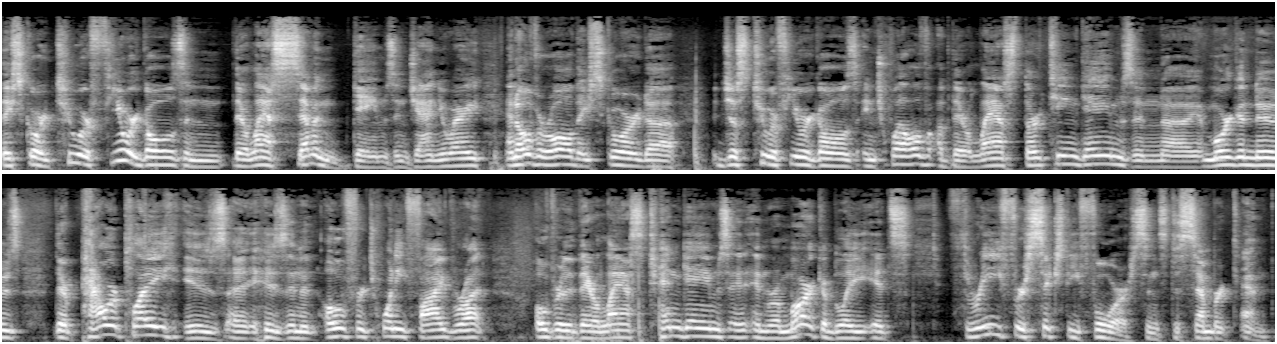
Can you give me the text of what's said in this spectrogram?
they scored two or fewer goals in their last seven games in January, and overall they scored uh, just two or fewer goals in 12 of their last 13 games. And uh, more good news, their power play is uh, is in an 0 for 25 rut over their last 10 games, and, and remarkably, it's three for 64 since December 10th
